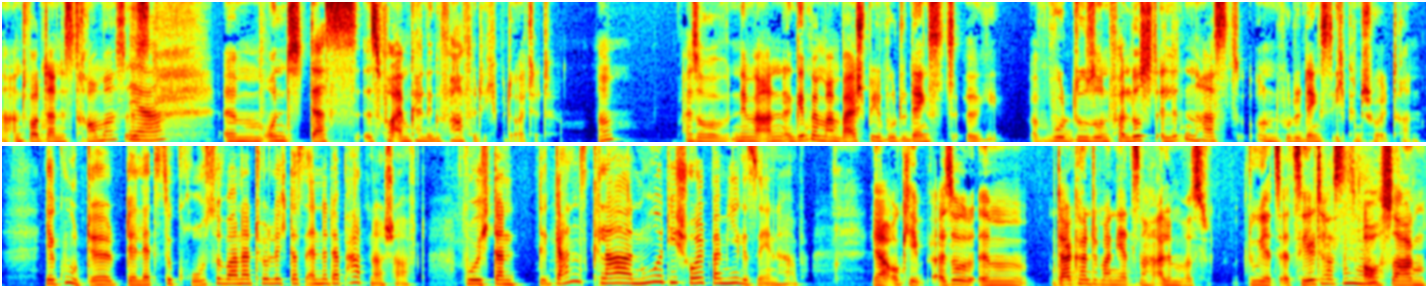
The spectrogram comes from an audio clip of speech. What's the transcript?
eine Antwort deines Traumas ist. Ja. Ähm, und dass es vor allem keine Gefahr für dich bedeutet. Ne? Also nehmen wir an, gib mir mal ein Beispiel, wo du denkst, äh, wo du so einen Verlust erlitten hast und wo du denkst, ich bin schuld dran. Ja gut, der, der letzte große war natürlich das Ende der Partnerschaft, wo ich dann ganz klar nur die Schuld bei mir gesehen habe. Ja, okay. Also ähm, da könnte man jetzt nach allem, was du jetzt erzählt hast, mhm. auch sagen,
